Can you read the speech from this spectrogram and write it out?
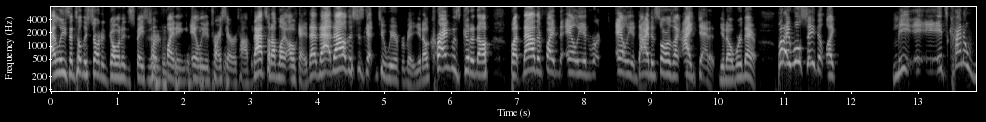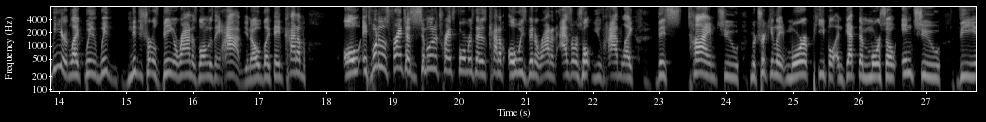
At least until they started going into space and started fighting alien Triceratops. That's what I'm like, okay, that, that now this is getting too weird for me. You know, Krang was good enough, but now they're fighting the alien alien dinosaurs. Like, I get it. You know, we're there. But I will say that like me it's kind of weird like with with ninja turtles being around as long as they have you know like they've kind of oh, it's one of those franchises similar to Transformers that has kind of always been around. And as a result, you've had like this time to matriculate more people and get them more so into the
